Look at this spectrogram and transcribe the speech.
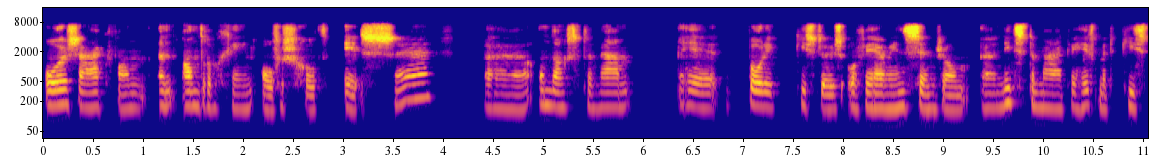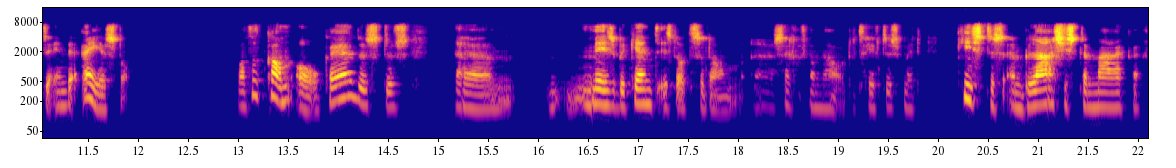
oorzaak van een androgeen overschot is. Hè? Uh, ondanks dat de naam eh, polycysteus ovarian syndrome uh, niets te maken heeft met kiesten in de eierstok. Want het kan ook. Hè? Dus, dus um, meest bekend is dat ze dan uh, zeggen van nou, dat heeft dus met kiestes en blaasjes te maken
